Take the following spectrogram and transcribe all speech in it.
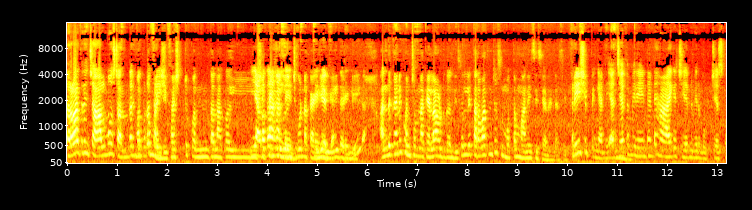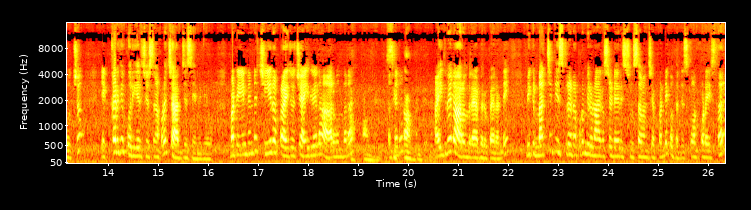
తర్వాత నుంచి ఆల్మోస్ట్ అందరికి కూడా ఫస్ట్ కొంత నాకు ఈ అవగాహన shipping గురించి లేదు. కూడా నాకు ఐడియా లేదండి. అందుకని కొంచెం నాకు ఎలా ఉంటుందని తీసుకొని తర్వాత నుంచి అసలు మొత్తం మానేసేసానండి అసలు ఫ్రీ షిప్పింగ్ అండి. చేత మీరు ఏంటంటే హాయిగా చీరని మీరు బుక్ చేసుకోవచ్చు. ఎక్కడికి కొరియర్ చేసినా కూడా ఛార్జెస్ ఏమీ లేవు. బట్ ఏంటంటే చీర ప్రైస్ వచ్చి ఐదు వేల ఆరు వందల ఐదు వేల ఆరు వందల యాభై రూపాయలండి. మీకు నచ్చి తీసుకునేటప్పుడు మీరు నాగశ్రీ డైరీస్ చూసామని చెప్పండి. కొంత డిస్కౌంట్ కూడా ఇస్తారు.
